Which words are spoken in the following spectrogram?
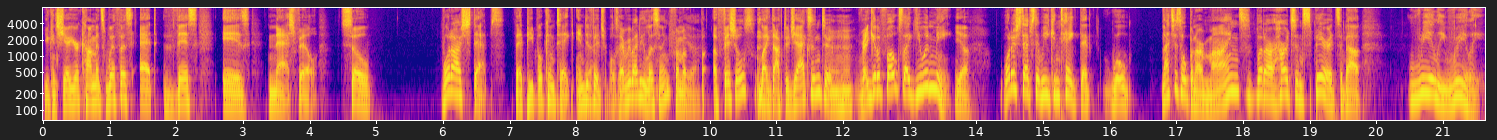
You can share your comments with us at This Is Nashville. So, what are steps that people can take, individuals, everybody listening, from a- officials like Dr. Jackson to regular folks like you and me? Yeah. What are steps that we can take that will not just open our minds, but our hearts and spirits about really, really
